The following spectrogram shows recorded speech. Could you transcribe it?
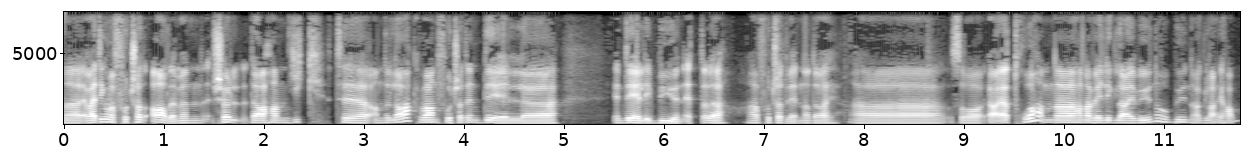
eh, Jeg vet ikke om han fortsatt av det, men selv da han gikk til andre lag, var han fortsatt en del uh, en del i byen etter det. Har fortsatt venner der. Uh, så ja, jeg tror han, han er veldig glad i byen, og byen er glad i ham.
